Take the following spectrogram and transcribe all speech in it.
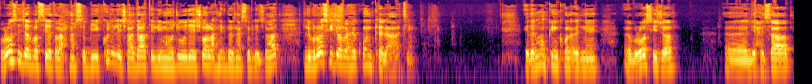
procedure بسيط راح نحسب به كل الإجهادات اللي موجودة. شلون راح نقدر نحسب الإجهاد؟ ال procedure راح يكون كالآتي. اذا ممكن يكون عندنا procedure آه، لحساب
